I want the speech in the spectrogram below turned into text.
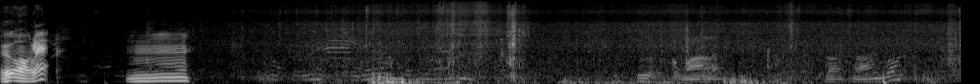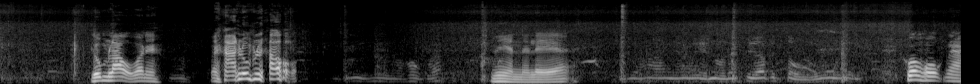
เออออกแล้วอืมลุ่มเล้าวะเนี่ยไปหาลุ่มเล้าเมียนั่นแหละควมหกนะ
